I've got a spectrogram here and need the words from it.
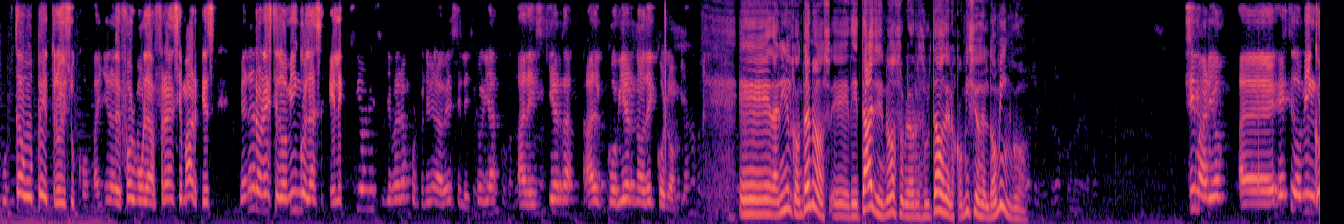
Gustavo Petro y su compañera de fórmula Francia Márquez ganaron este domingo las elecciones y llevarán por primera vez en la historia a la izquierda al gobierno de Colombia. Eh, Daniel, contanos eh, detalles ¿no? sobre los resultados de los comicios del domingo. Sí, Mario. Eh, este domingo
